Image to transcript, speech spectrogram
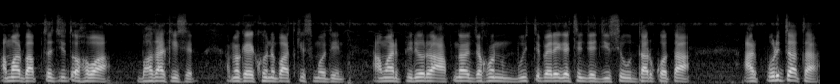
আমার বাপ্তাচিত হওয়া বাধা কিসের? আমাকে এখনও বাদ কিসমত দিন। আমার প্রিয়রা, আপনারা যখন বুঝতে পেরে গেছেন যে যিশু উদ্ধার কথা আর পরিতাতা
